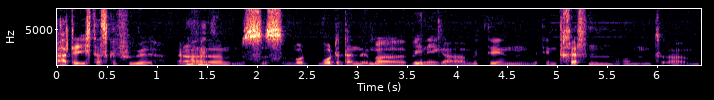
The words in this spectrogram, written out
hatte ich das Gefühl. Ja, mhm. ähm, es, es, wurde dann immer weniger mit den, mit den Treffen und ähm,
